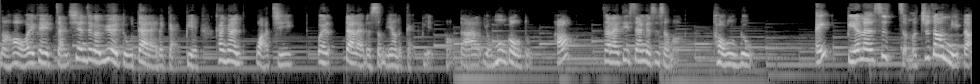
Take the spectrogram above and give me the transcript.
然后我也可以展现这个阅读带来的改变，看看瓦基。会带来的什么样的改变？好，大家有目共睹。好，再来第三个是什么？通路。诶，别人是怎么知道你的？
